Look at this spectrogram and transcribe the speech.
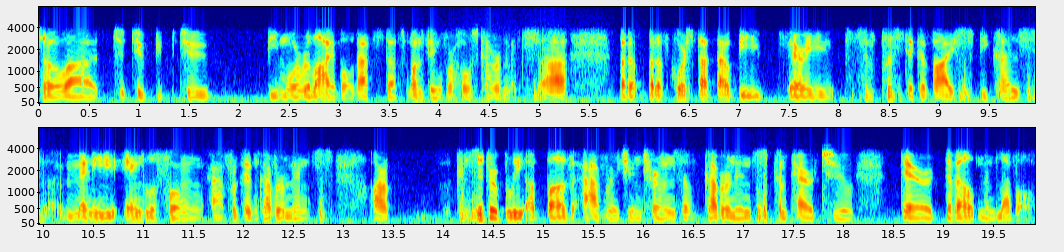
So uh, to to to be more reliable, that's that's one thing for host governments. Uh, but but of course that that would be very simplistic advice because many Anglophone African governments are considerably above average in terms of governance compared to their development level.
